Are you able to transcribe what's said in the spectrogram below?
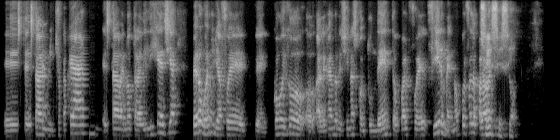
este, estaba en Michoacán, estaba en otra diligencia, pero bueno, ya fue, eh, como dijo Alejandro Encinas, contundente o cuál fue, firme, ¿no? ¿Cuál fue la palabra? Sí, sí, sí.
